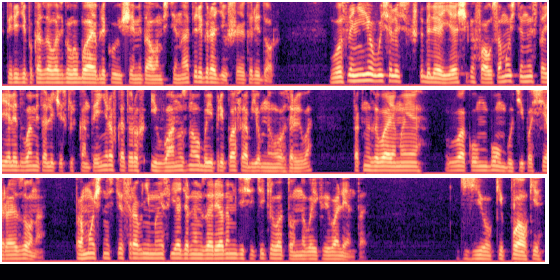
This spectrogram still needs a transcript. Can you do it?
Впереди показалась голубая, бликующая металлом стена, перегородившая коридор. Возле нее высились штабеля ящиков, а у самой стены стояли два металлических контейнера, в которых Иван узнал боеприпасы объемного взрыва, так называемые вакуум-бомбы типа «серая зона», по мощности сравнимые с ядерным зарядом 10-килотонного эквивалента. «Елки-палки!»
